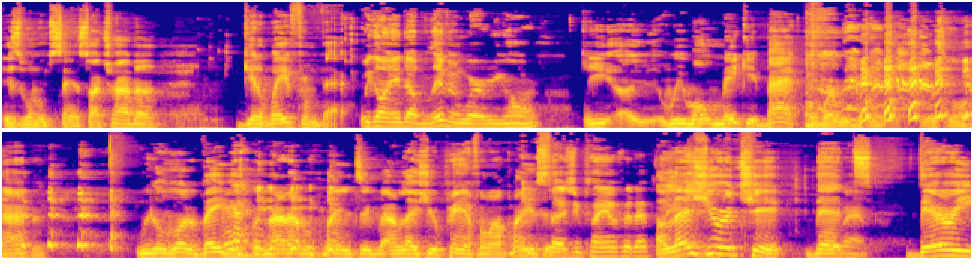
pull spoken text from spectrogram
Is what I'm saying. So I try to get away from that. We're gonna end up living where we going. We, uh, we won't make it back from where we're going. What's gonna happen? We're gonna go to Vegas, but not have a plane ticket unless you're paying for my plane ticket. So as you playing for that? Unless you're a chick that's very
